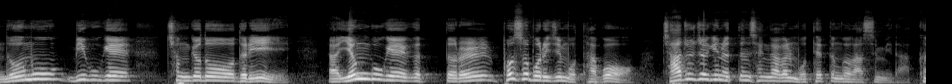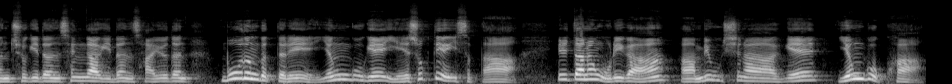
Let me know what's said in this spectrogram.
너무 미국의 청교도들이 어, 영국의 것들을 벗어버리지 못하고 자주적인 어떤 생각을 못했던 것 같습니다. 건축이든 생각이든 사유든 모든 것들이 영국에 예속되어 있었다. 일단은 우리가 아, 미국 신학의 영국화,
